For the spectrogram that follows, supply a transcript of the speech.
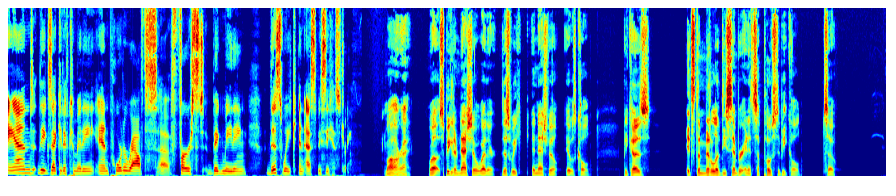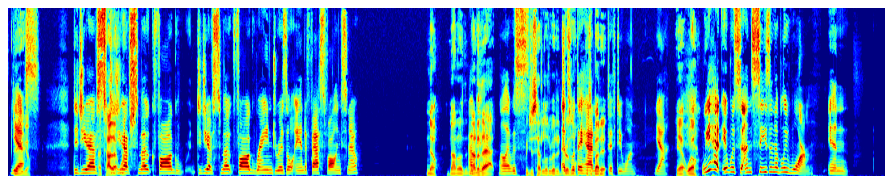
and the executive committee and Porter Routh's uh, first big meeting this week in SBC history. All right. Well, speaking of Nashville weather, this week in Nashville, it was cold because it's the middle of December and it's supposed to be cold. So There you yes. Did you have That's did you have smoke fog did you have smoke fog rain drizzle and a fast falling snow? no, none of none of that. Well, it was We just had a little bit of that's drizzle. what they had in 51. Yeah. Yeah. Well, We had it was unseasonably warm in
